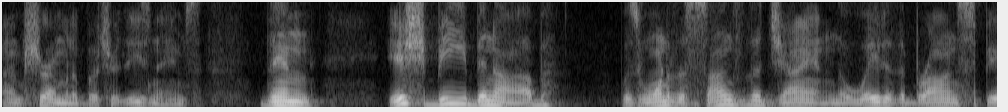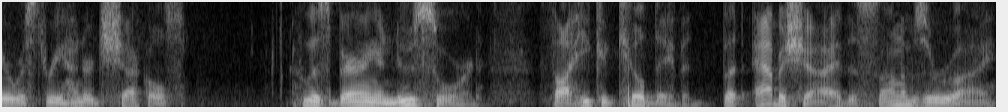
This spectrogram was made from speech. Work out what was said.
I'm sure I'm going to butcher these names. Then Ishbi Benob was one of the sons of the giant, and the weight of the bronze spear was 300 shekels, who was bearing a new sword, thought he could kill David. But Abishai, the son of Zeruiah,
